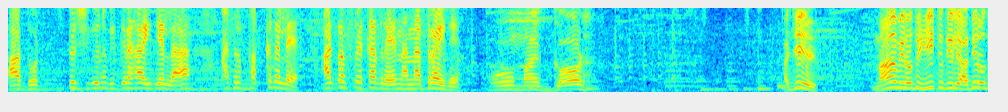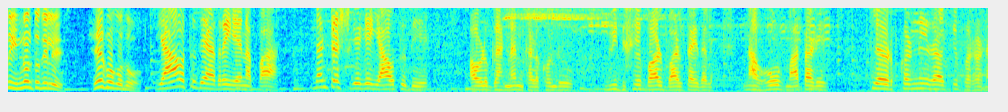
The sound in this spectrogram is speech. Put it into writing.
ಆ ದೊಡ್ಡ ಶಿವನ ವಿಗ್ರಹ ಇದೆಯಲ್ಲ ಅದ್ರ ಪಕ್ಕದಲ್ಲೇ ಅಡ್ರೆಸ್ ಬೇಕಾದ್ರೆ ನನ್ನ ಹತ್ರ ಇದೆ. ಓ ಮೈ ಗಾಡ್. ಅಜ್ಜಿ ನಾವಿರೋದು ಈ ತುದಿಲಿ ಅದಿರೋದು ಇನ್ನೊಂದು ತುದಿಲಿ. ಹೇಗೆ ಹೋಗೋದು? ಯಾವ ತುದಿ ಆದರೆ ಏನಪ್ಪ? ನಂಟಷ್ಟಿಗೆ ಯಾವ ತುದಿ? ಅವಳು ಗಂಡನ ಕಳ್ಕೊಂಡು ವಿಧವೆ ಭಾಳ ಬಾಳ್ತಾ ಇದ್ದಾಳೆ. ನಾವು ಹೋಗಿ ಮಾತಾಡಿ ಎರಡು ಕಣ್ಣೀರು ಹಾಕಿ ಬರೋಣ.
